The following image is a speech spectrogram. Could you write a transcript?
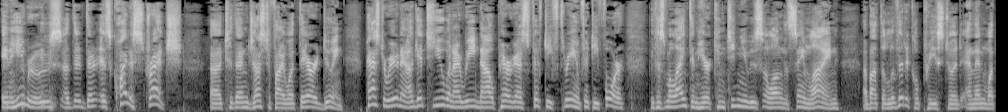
in Hebrews, uh, there, there is quite a stretch uh, to then justify what they are doing. Pastor Reardon, I'll get to you when I read now paragraphs 53 and 54, because Melanchthon here continues along the same line about the Levitical priesthood and then what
